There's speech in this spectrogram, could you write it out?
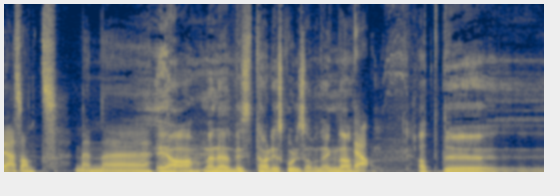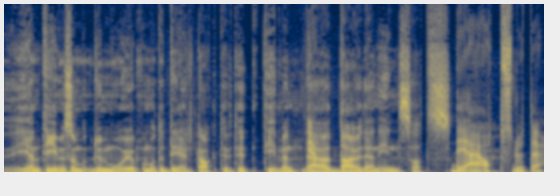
Det er sant, men uh... Ja, men hvis vi tar det i skolesammenheng, da. Ja. At du i en time så du må jo på en måte delta aktivt i timen. Det er, ja. Da er jo det en innsats. Det er absolutt det.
